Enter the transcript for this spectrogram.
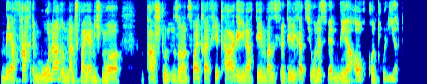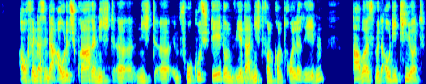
mehrfach im Monat und manchmal ja nicht nur ein paar Stunden, sondern zwei, drei, vier Tage, je nachdem, was es für eine Delegation ist, werden wir ja auch kontrolliert. Auch wenn das in der Auditsprache nicht, äh, nicht äh, im Fokus steht und wir da nicht von Kontrolle reden, aber es wird auditiert.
